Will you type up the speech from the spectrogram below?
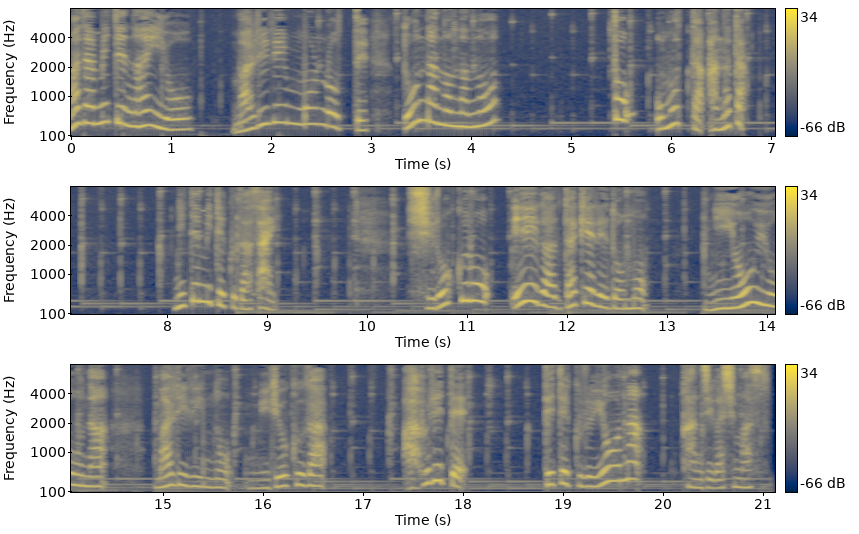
まだ見てないよ。マリリン・モンローってどんなのなの？と思ったあなた。見てみてください。白黒映画だけれども匂うようなマリリンの魅力が溢れて出てくるような感じがします。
